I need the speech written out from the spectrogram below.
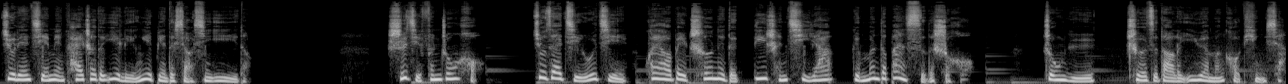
就连前面开车的易灵也变得小心翼翼的。十几分钟后，就在季如锦快要被车内的低沉气压给闷得半死的时候，终于车子到了医院门口停下。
